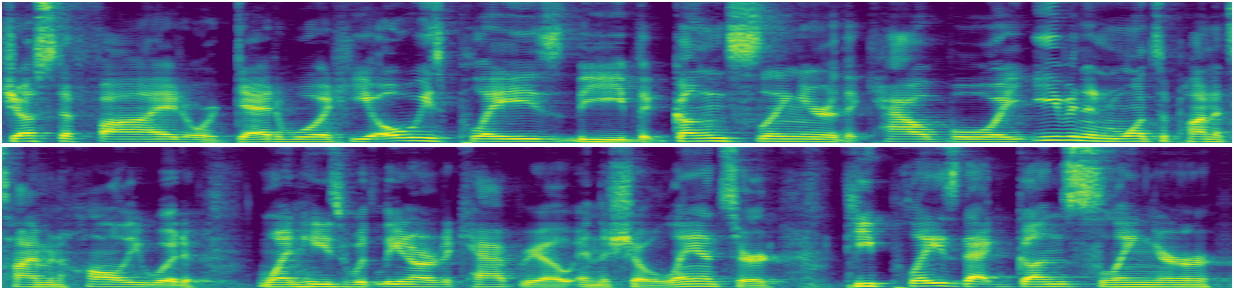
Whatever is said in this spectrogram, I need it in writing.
Justified or Deadwood, he always plays the the gunslinger, the cowboy. Even in Once Upon a Time in Hollywood, when he's with Leonardo DiCaprio in the show Lancer, he plays that gunslinger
